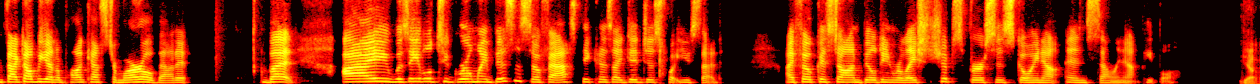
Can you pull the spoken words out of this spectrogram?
In fact, I'll be on a podcast tomorrow about it. But I was able to grow my business so fast because I did just what you said. I focused on building relationships versus going out and selling at people. Yeah,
